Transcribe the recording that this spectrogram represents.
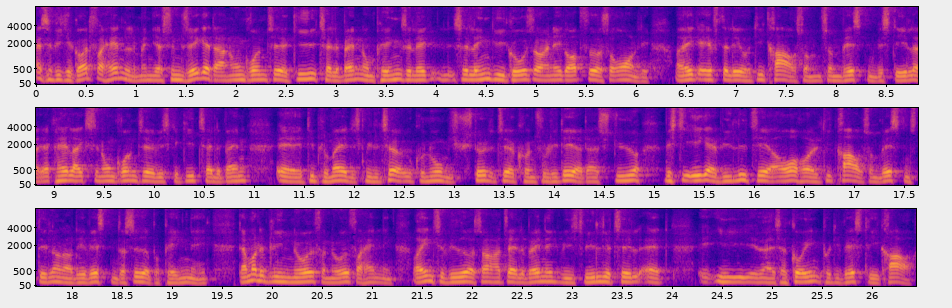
Altså, vi kan godt forhandle, men jeg synes ikke, at der er nogen grund til at give Taliban nogle penge, så, længe, så længe de i godsøjne ikke opfører sig ordentligt, og ikke efterlever de krav, som, som Vesten vil stille. Jeg kan heller ikke se nogen grund til, at vi skal give Taliban øh, diplomatisk, militær og økonomisk støtte til at konsolidere deres styre, hvis de ikke er villige til at overholde de krav, som Vesten stiller, når det er Vesten, der sidder på pengene. Ikke? Der må det blive noget for noget forhandling. Og indtil videre, så har Taliban ikke vist vilje til at i, altså, gå ind på de vestlige krav.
